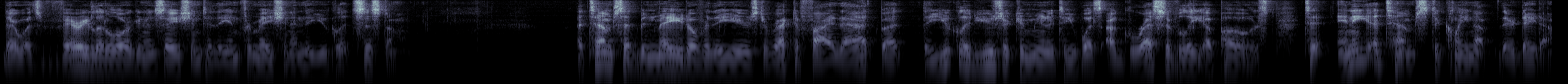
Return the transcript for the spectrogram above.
there was very little organization to the information in the Euclid system. Attempts had been made over the years to rectify that, but the Euclid user community was aggressively opposed to any attempts to clean up their data.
